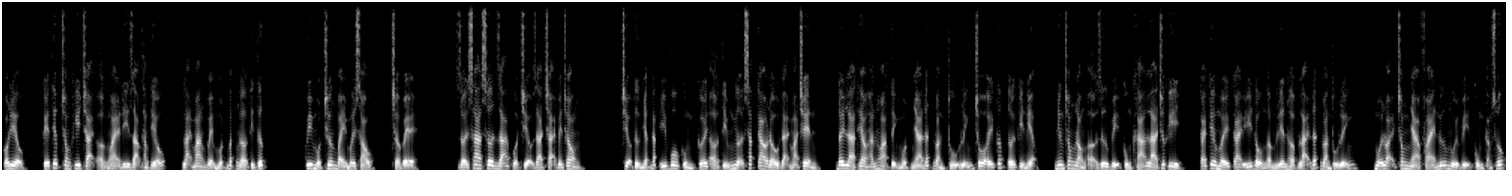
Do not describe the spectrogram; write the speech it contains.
Có điều, kế tiếp trong khi trại ở ngoài đi dạo tham thiếu lại mang về một bất ngờ tin tức. Quy một chương bảy mươi sáu, trở về. Rời xa sơn giã của triệu gia trại bên trong. Triệu tử nhật đắc ý vô cùng cưỡi ở tím ngựa sắc cao đầu đại mã trên, đây là theo hắn hỏa tịnh một nhà đất đoàn thủ lĩnh châu ấy cấp tới kỷ niệm, nhưng trong lòng ở dư vị cùng khá là trước khi, cái kia mấy cái ý đồ ngầm liên hợp lại đất đoàn thủ lĩnh mỗi loại trong nhà phái nữ mùi vị cùng cảm xúc.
